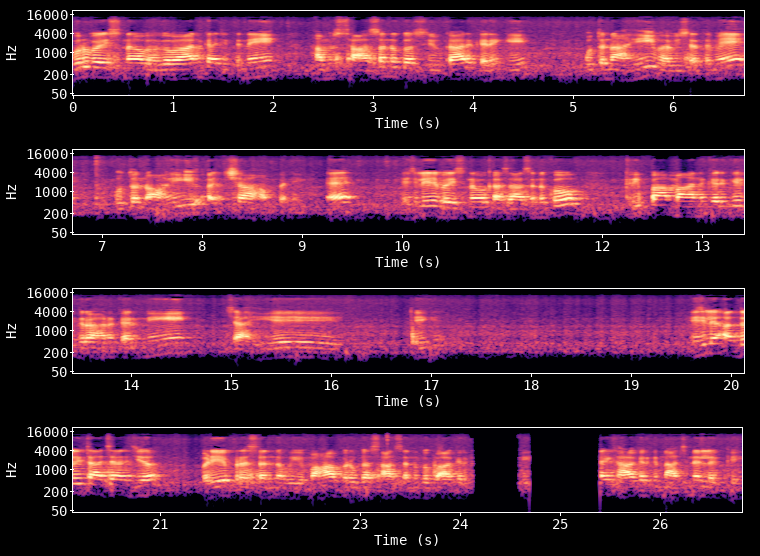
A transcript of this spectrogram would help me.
गुरु वैष्णव भगवान का जितने हम शासन को स्वीकार करेंगे, उतना ही भविष्य में उतना ही अच्छा हम बनेंगे, हैं? इसलिए वैष्णव का शासन को कृपा मान करके ग्रहण करनी चाहिए। ठीक है? इसलिए अद्वैत आचार्य बड़े प्रसन्न हुए। महाप्रभु का शासन को पा करके खा करके नाचने लग गई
